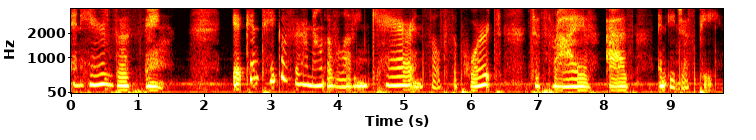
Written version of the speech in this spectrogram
And here's the thing it can take a fair amount of loving care and self support to thrive as an HSP.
